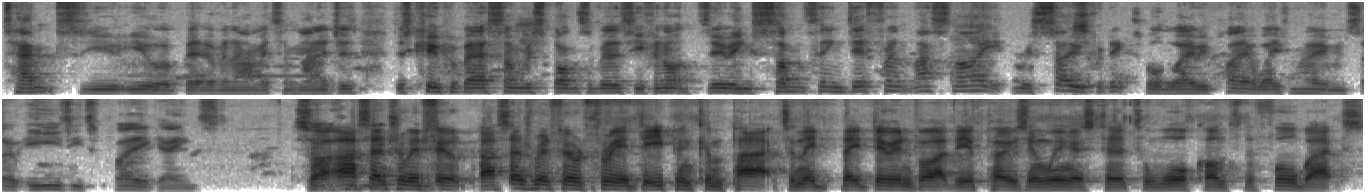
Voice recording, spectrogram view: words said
Temps, you you a bit of an amateur manager. Does Cooper bear some responsibility for not doing something different last night? We're so predictable the way we play away from home and so easy to play against. So our central midfield, our central midfield three are deep and compact, and they, they do invite the opposing wingers to, to walk onto the fullbacks,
